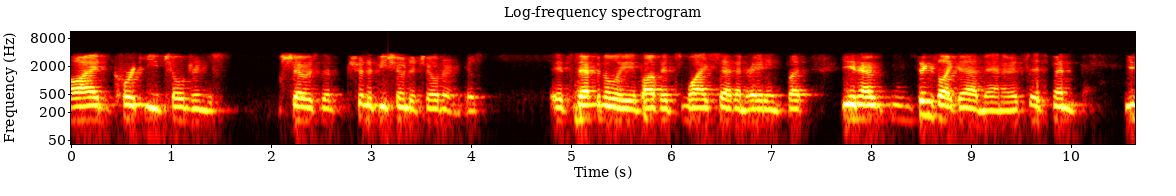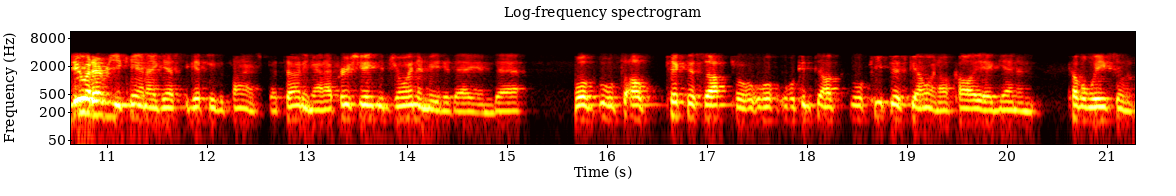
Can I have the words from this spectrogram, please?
odd quirky children's shows that shouldn't be shown to children because it's definitely above its Y7 rating, but you know, things like that, man. It's it's been you do whatever you can, I guess, to get through the times. But Tony, man, I appreciate you joining me today, and uh, we'll we'll I'll pick this up. We'll we'll we'll, we'll keep this going. I'll call you again in a couple weeks, and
